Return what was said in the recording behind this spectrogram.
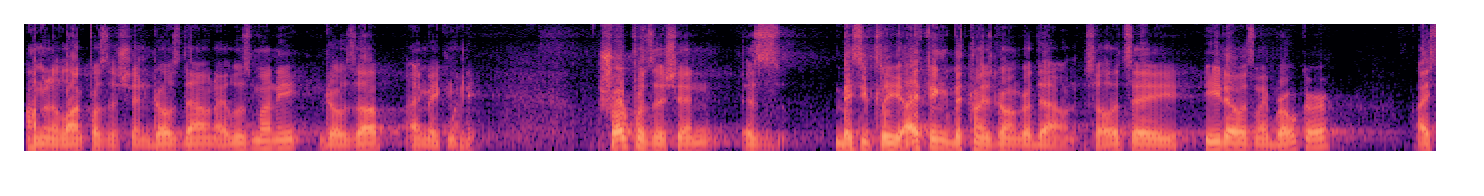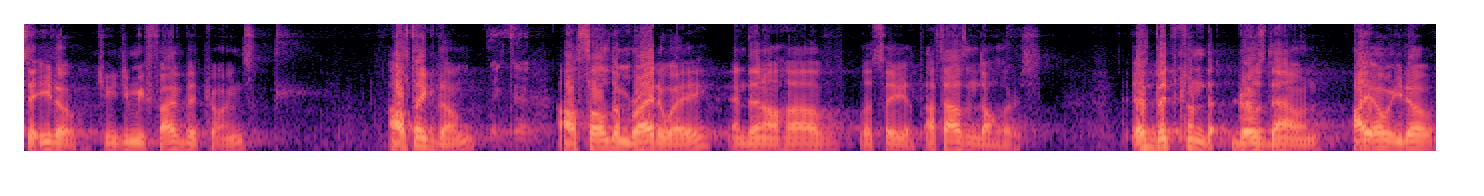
I'm in a long position. Goes down, I lose money. Goes up, I make money. Short position is basically, I think Bitcoin is going to go down. So let's say Ido is my broker. I say, Ido, can you give me five Bitcoins? I'll take them. Take I'll sell them right away, and then I'll have, let's say, $1,000. If Bitcoin goes down, I owe Ido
